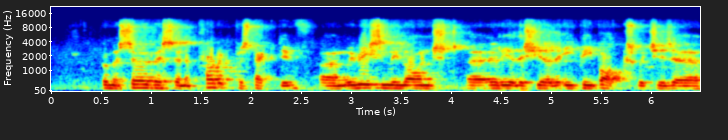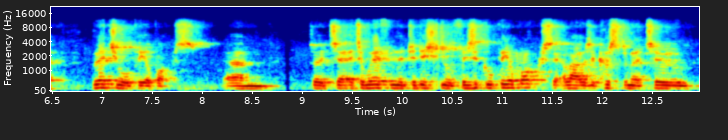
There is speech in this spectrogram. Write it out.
from a service and a product perspective, um, we recently launched uh, earlier this year the EP Box, which is a virtual PO box. Um, so it's, uh, it's away from the traditional physical PO box. It allows a customer to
